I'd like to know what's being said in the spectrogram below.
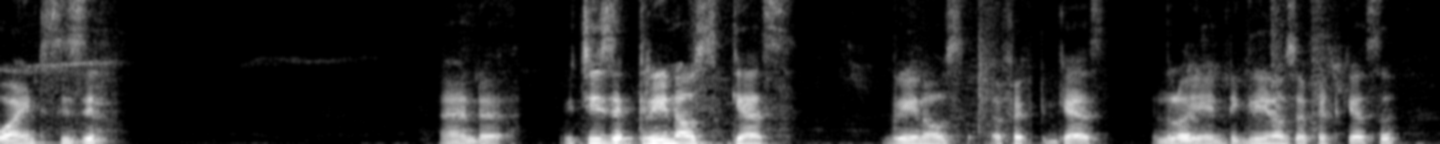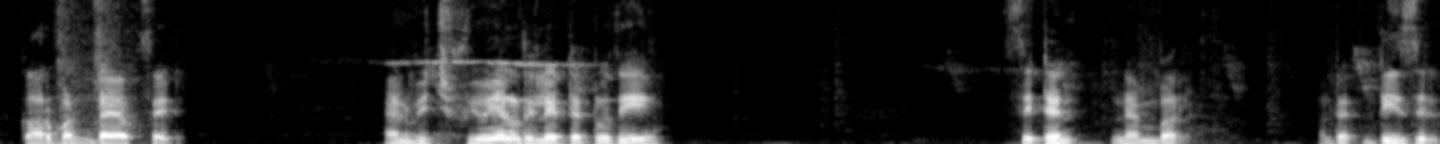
point chisel and which is a greenhouse gas greenhouse effect gas ఇందులో ఏంటి greenhouse effect gas carbon dioxide and which fuel related to the cetane number అంటే diesel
